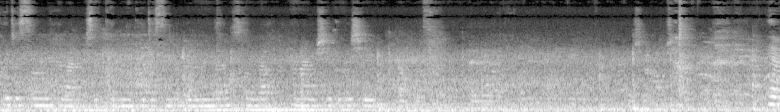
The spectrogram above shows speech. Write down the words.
kocasının hemen işte kadının kocasının ölümünden sonra hemen bir şekilde şey yapması. E, hem,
